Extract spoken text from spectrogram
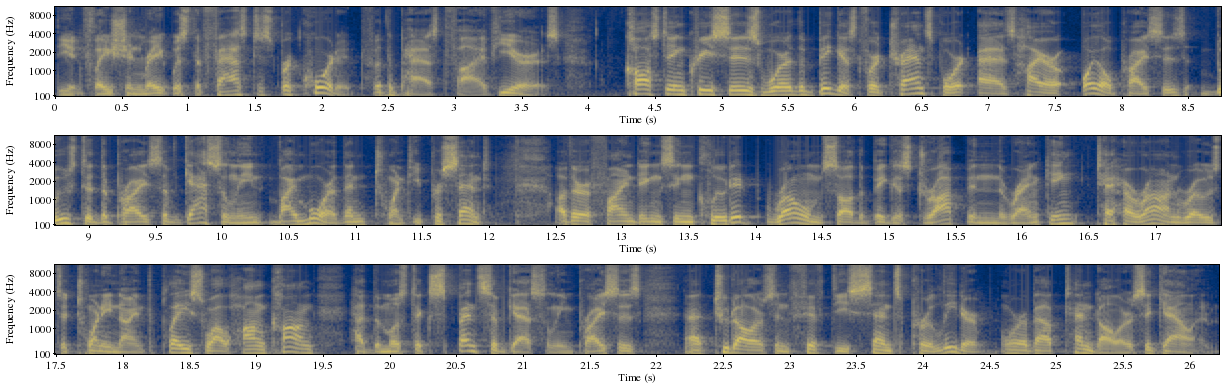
The inflation rate was the fastest recorded for the past five years. Cost increases were the biggest for transport as higher oil prices boosted the price of gasoline by more than 20%. Other findings included Rome saw the biggest drop in the ranking, Tehran rose to 29th place, while Hong Kong had the most expensive gasoline prices at $2.50 per liter, or about $10 a gallon.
